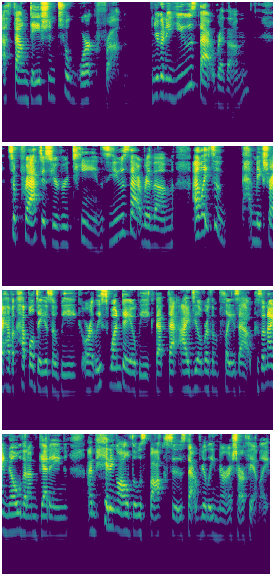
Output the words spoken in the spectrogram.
a foundation to work from you're going to use that rhythm to practice your routines. Use that rhythm. I like to make sure I have a couple days a week or at least one day a week that that ideal rhythm plays out because then I know that I'm getting I'm hitting all those boxes that really nourish our family.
